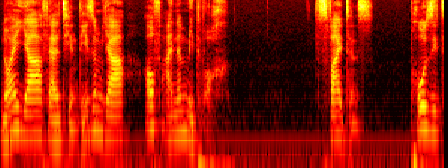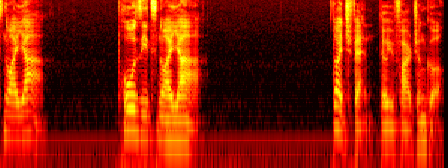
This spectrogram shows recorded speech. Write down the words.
Neujahr fällt in diesem Jahr auf einen Mittwoch. Zweitens, Prosit Neujahr. Prosit Neujahr. Deutsch-Fan 德语范儿真格。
